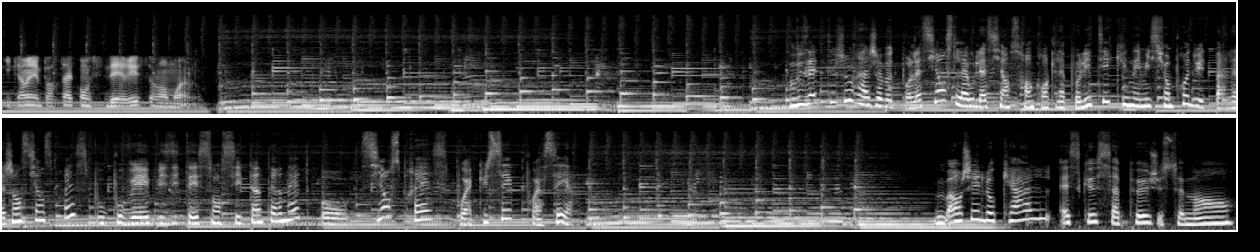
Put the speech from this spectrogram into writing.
qui est quand même important à considérer selon moi. Vous êtes toujours à Je vote pour la science, là où la science rencontre la politique, une émission produite par l'agence Science Presse. Vous pouvez visiter son site internet au sciencepresse.qc.ca. Manger local, est-ce que ça peut justement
